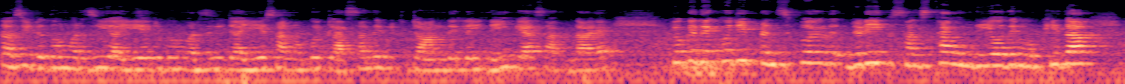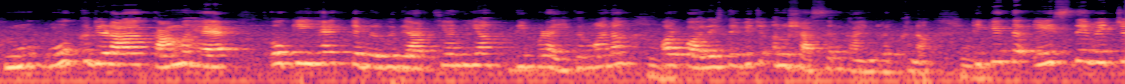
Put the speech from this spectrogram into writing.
ਤਾਂ ਅਸੀਂ ਜਦੋਂ ਮਰਜ਼ੀ ਆਈਏ ਜਦੋਂ ਮਰਜ਼ੀ ਜਾਈਏ ਸਾਨੂੰ ਕੋਈ ਕਲਾਸਾਂ ਦੇ ਵਿੱਚ ਜਾਣ ਦੇ ਲਈ ਨਹੀਂ ਕਹਿ ਸਕਦਾ ਹੈ। ਕਿਉਂਕਿ ਦੇਖੋ ਜੀ ਪ੍ਰਿੰਸੀਪਲ ਜਿਹੜੀ ਇੱਕ ਸੰਸਥਾ ਹੁੰਦੀ ਹੈ ਉਹਦੇ ਮੁਖੀ ਦਾ ਮੁੱਖ ਜਿਹੜਾ ਕੰਮ ਹੈ ਉਹ ਕੀ ਹੈ ਕਿ ਵਿਦਿਆਰਥੀਆਂ ਦੀਆਂ ਦੀ ਪੜ੍ਹਾਈ ਕਰਵਾਉਣਾ ਔਰ ਕਾਲਜ ਦੇ ਵਿੱਚ ਅਨੁਸ਼ਾਸਨ ਕਾਇਮ ਰੱਖਣਾ ਠੀਕ ਹੈ? ਤਾਂ ਇਸ ਦੇ ਵਿੱਚ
